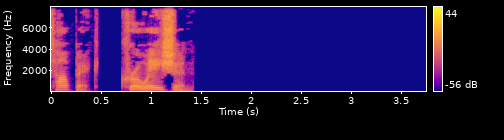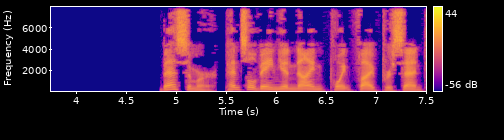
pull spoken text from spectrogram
Topic: Croatian. Bessemer, Pennsylvania 9.5%.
